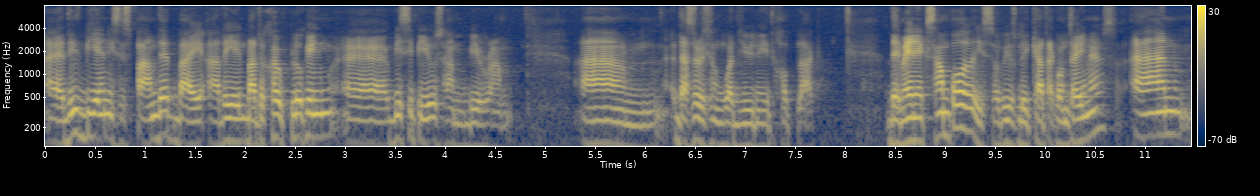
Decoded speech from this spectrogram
uh, this VM is expanded by, adding, by the hot plugging uh, vCPUs and VRAM. Um, that's the reason why you need hot plug. The main example is obviously Kata containers, and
